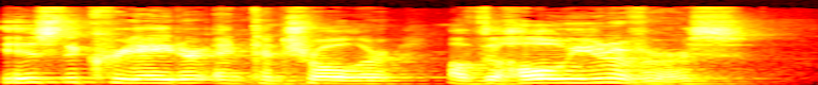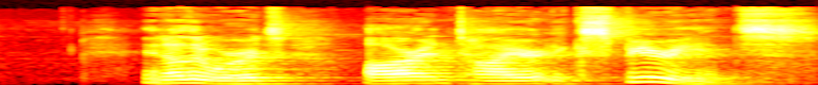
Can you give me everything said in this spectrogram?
is the creator and controller of the whole universe. In other words, our entire experience.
